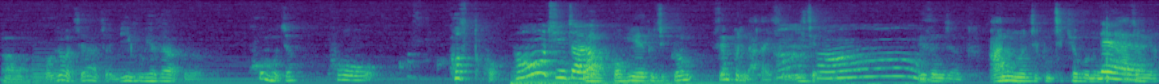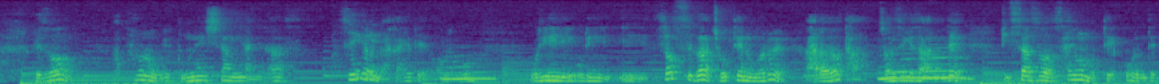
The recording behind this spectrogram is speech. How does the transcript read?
어 거기 어째요? 저 미국 회사 그 코 뭐죠? 코 코스트코. 어, 진짜요? 어, 거기에도 지금 샘플이 나가 있어요. 이제. 아. 그래서 이제 반응을 지금 지켜보는 네. 과정이라 그래서 앞으로는 우리 국내 시장이 아니라 세계로 세계. 나가야 돼요. 그리고 음. 우리 우리 이 소스가 좋다는 거를 알아요 다. 전 세계에서 음. 아는데 비싸서 사용을 못했고 그런데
